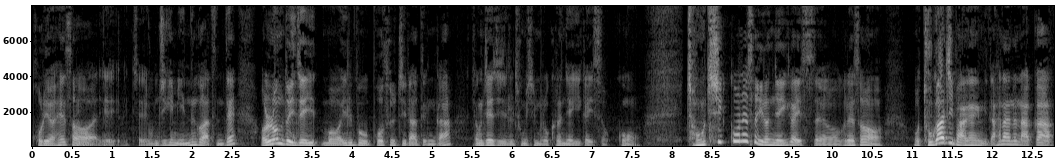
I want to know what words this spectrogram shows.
고려해서 음. 이제 움직임이 있는 것 같은데 언론도 이제 뭐 일부 보수지라든가 경제지를 중심으로 그런 얘기가 있었고 정치권에서 이런 얘기가 있어요. 그래서 뭐 두 가지 방향입니다. 하나는 아까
